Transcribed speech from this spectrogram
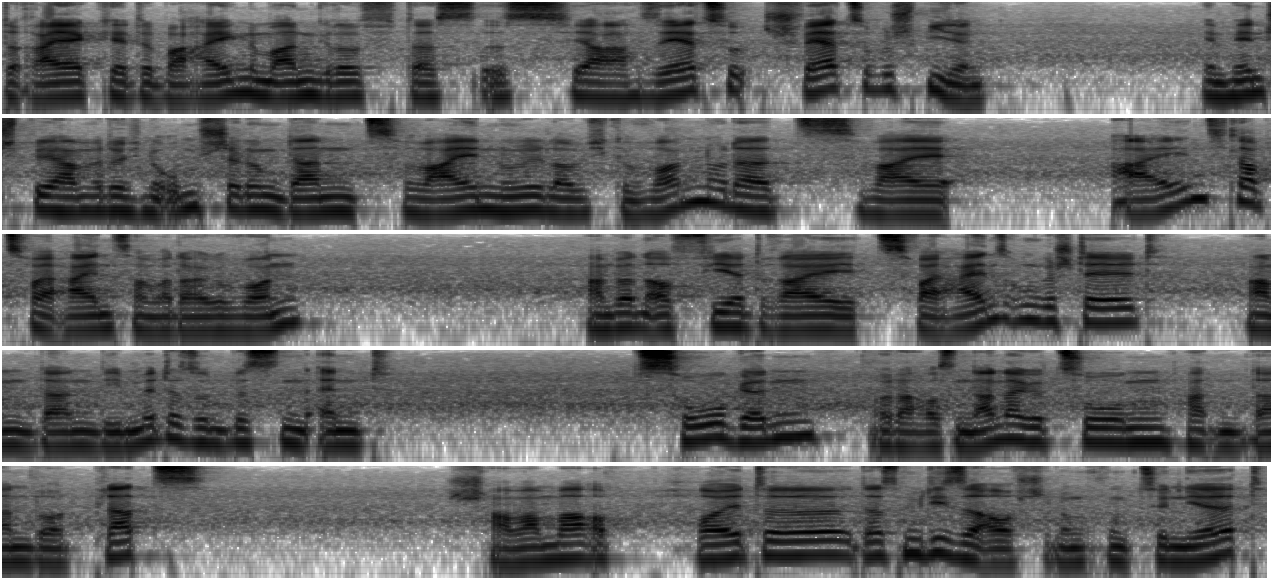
Dreierkette bei eigenem Angriff. Das ist ja sehr zu, schwer zu bespielen. Im Hinspiel haben wir durch eine Umstellung dann 2-0, glaube ich, gewonnen oder 2-1. Ich glaube 2-1 haben wir da gewonnen. Haben dann auf 4-3-2-1 umgestellt. Haben dann die Mitte so ein bisschen ent gezogen oder auseinandergezogen, hatten dann dort Platz. Schauen wir mal, ob heute das mit dieser Aufstellung funktioniert.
